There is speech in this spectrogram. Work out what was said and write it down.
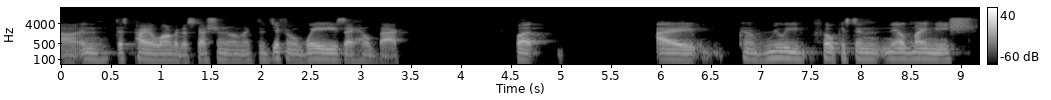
Uh, and that's probably a longer discussion on like the different ways I held back. But I kind of really focused and nailed my niche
